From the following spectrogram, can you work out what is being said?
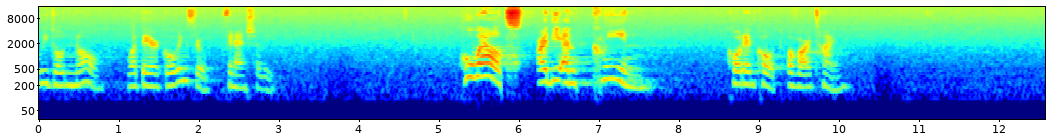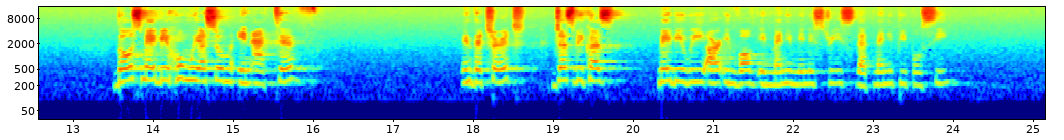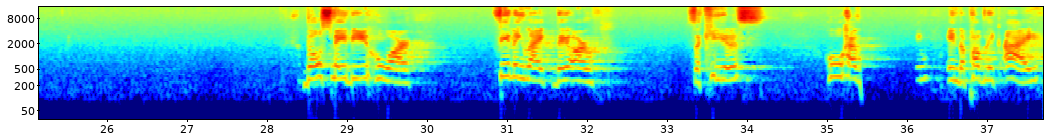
We don't know what they are going through financially. Who else are the unclean, quote unquote, of our time? Those maybe whom we assume inactive in the church just because maybe we are involved in many ministries that many people see. Those maybe who are feeling like they are Zacchaeus, who have in the public eye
